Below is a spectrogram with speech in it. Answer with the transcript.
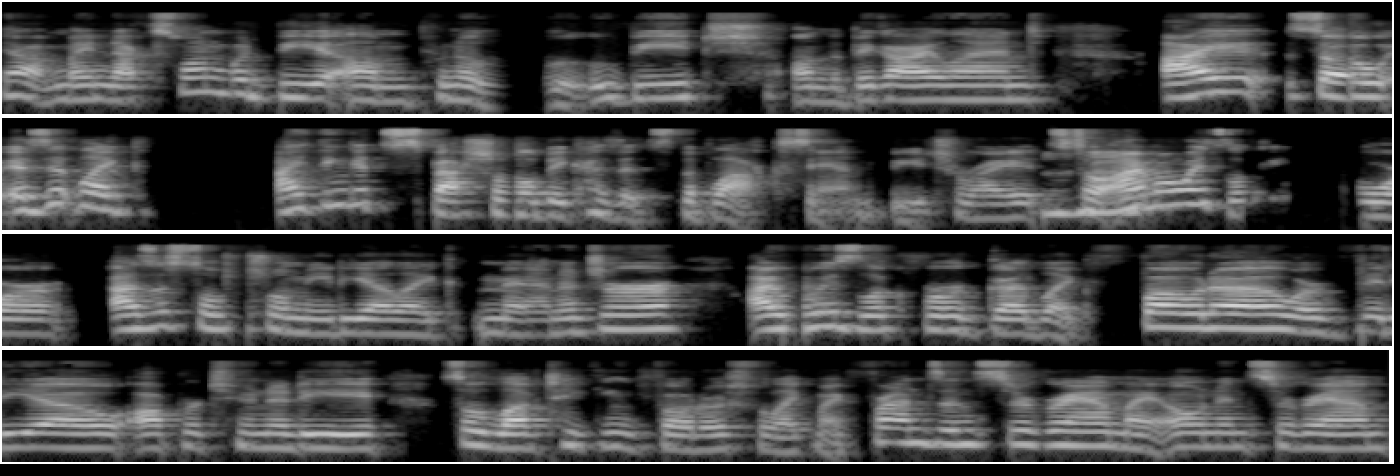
Yeah my next one would be um punalu'u beach on the big island. I so is it like i think it's special because it's the black sand beach right? Mm-hmm. so i'm always looking for as a social media like manager i always look for a good like photo or video opportunity. So love taking photos for like my friends instagram my own instagram.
